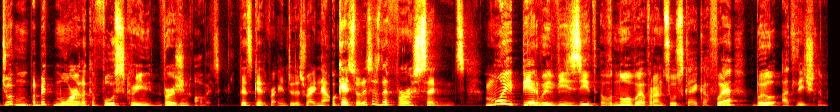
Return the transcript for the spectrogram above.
do a bit more like a full screen version of it. Let's get right into this right now. Okay, so this is the first sentence. Мой первый визит в новое французское кафе был отличным.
